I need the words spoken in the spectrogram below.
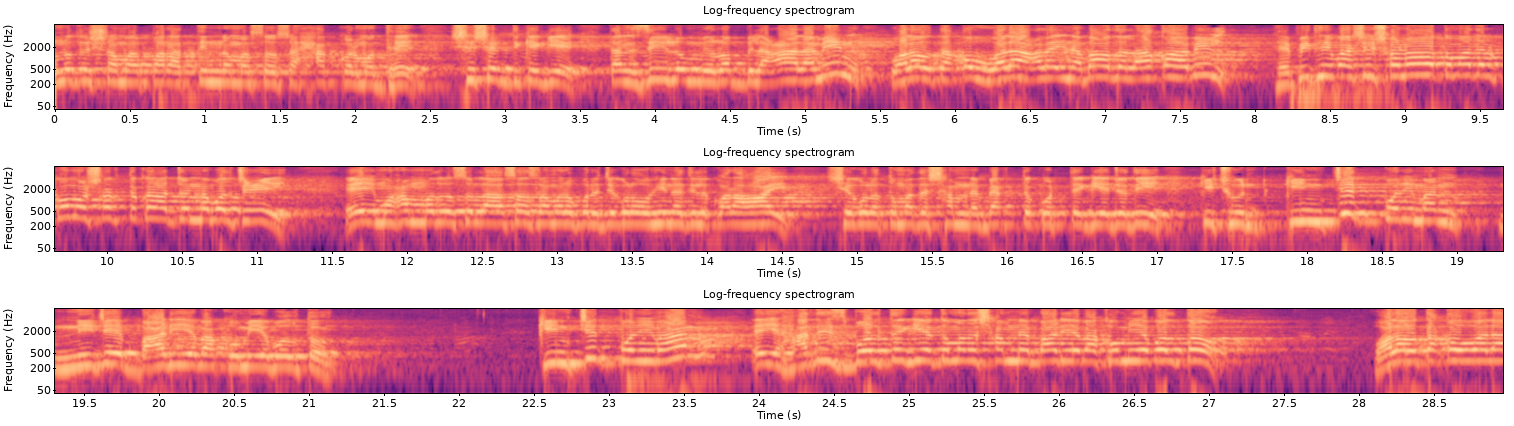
উনত্রিশ নম্বর পারা, তিন নম্বর সরসা হাক্কর মধ্যে শেষের দিকে গিয়ে তান জিলুম্মি রব্বিল আলামিন, ওয়ালাউ তাকাউ ওয়ালা আলাইনা বাদাল আকাবিল। হে পৃথিবীবাসী, শোনো, তোমাদের কোমর শক্ত করার জন্য বলছি, এই মোহাম্মদ রসুল্লাহ আসলামের উপরে যেগুলো অহিনাজিল করা হয়, সেগুলো তোমাদের সামনে ব্যক্ত করতে গিয়ে যদি কিছু কিঞ্চিত পরিমাণ নিজে বাড়িয়ে বা কমিয়ে বলতো, কিঞ্চিত পরিমাণ এই হাদিস বলতে গিয়ে তোমাদের সামনে বাড়িয়ে বা কমিয়ে বলতো ওয়ালাউ তাকাওয়ালা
